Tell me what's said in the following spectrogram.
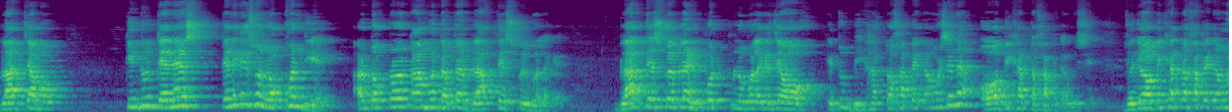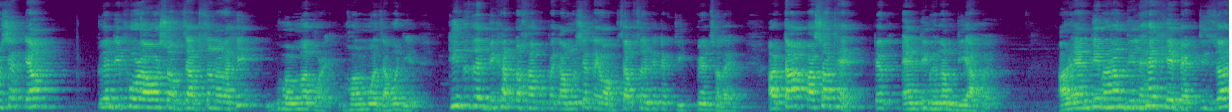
ব্লাড যাব। কিন্তু তেনে তেনেকৈ কিছুমান লক্ষণ দিয়ে। আৰু ডক্টৰৰ কাম হ'ল ডক্টৰে ব্লাড টেষ্ট কৰিব লাগে। ব্লাড টেষ্ট কৰি পেলাই ৰিপৰ্ট ল'ব লাগে যে অঁ এইটো বিষাক্ত সাপে কামুৰিছে নে অবিষাক্ত সাপে কামুৰিছে। যদি অবিষাক্ত সাপে কামুৰিছে তেওঁক টুৱেণ্টি ফ'ৰ আৱাৰ্ছ অবজাৰ্ভেশ্যনত ৰাখি ঘৰমুৱা কৰে ঘৰমুৱা যাব দিয়ে। কিন্তু যদি বিষাক্ত সাপে কামুৰিছে তেওঁ অবজাৰ্ভেশ্যন ৰাখি তেওঁক ট্ৰিটমেণ্ট চলায়। আৰু তাৰ পাছতহে তেওঁক এণ্টিভেনম দিয়া হয়। আৰু এণ্টিভেনম দিলেহে সেই ব্যক্তিজন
